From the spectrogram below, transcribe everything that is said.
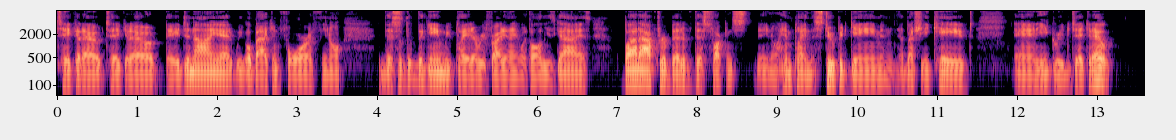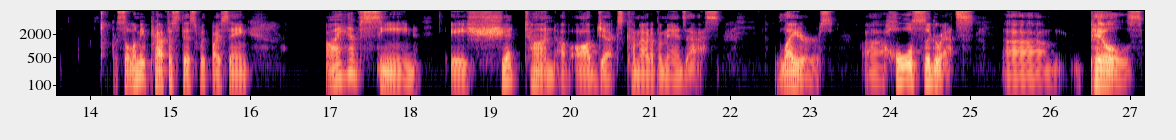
take it out, take it out. They deny it. We go back and forth. You know, this is the, the game we played every Friday night with all these guys. But after a bit of this fucking, you know, him playing the stupid game, and eventually he caved, and he agreed to take it out. So let me preface this with by saying, I have seen a shit ton of objects come out of a man's ass: lighters, uh, whole cigarettes um, pills,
